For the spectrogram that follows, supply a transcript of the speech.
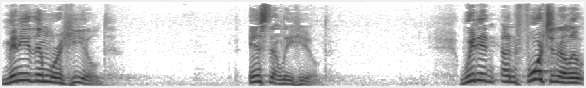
Many of them were healed, instantly healed. We didn't, unfortunately,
